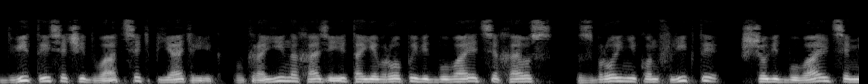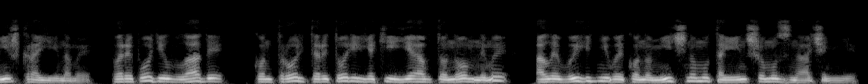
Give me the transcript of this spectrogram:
2025 рік в країнах Азії та Європи відбувається хаос, збройні конфлікти що відбуваються між країнами, переподіл влади, контроль територій, які є автономними, але вигідні в економічному та іншому значенні.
